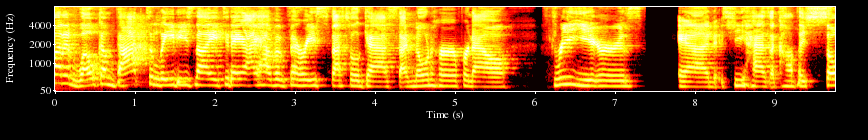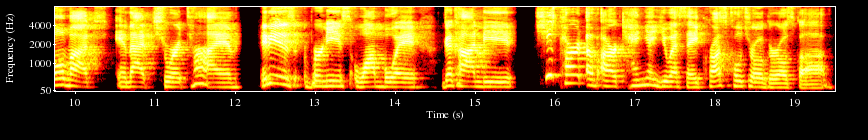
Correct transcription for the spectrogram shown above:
Everyone, and welcome back to Ladies Knight. Today, I have a very special guest. I've known her for now three years, and she has accomplished so much in that short time. It is Bernice Wambui Gikandi. She's part of our Kenya USA Cross Cultural Girls Club.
